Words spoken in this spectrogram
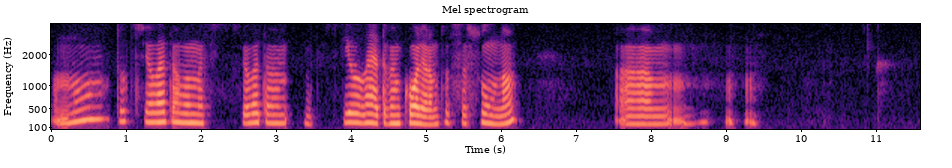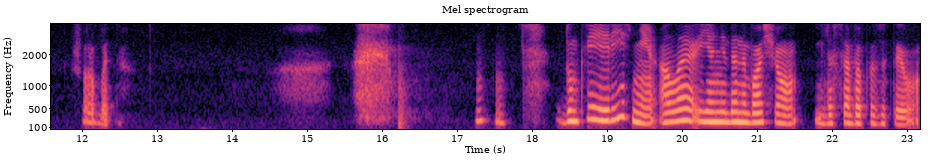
Ну, тут з фіолетовим, з фіолетовим, з фіолетовим кольором тут все сумно. Ем. Що робити? Думки є різні, але я ніде не бачу для себе позитиву.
